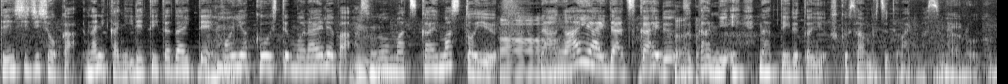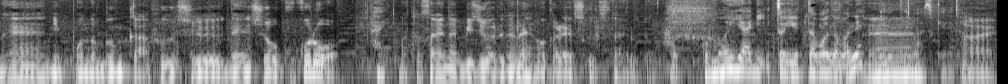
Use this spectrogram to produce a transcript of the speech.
電子辞書か何かに入れていただいて翻訳をしてもらえればそのまま使えますという長い間使える図鑑になっているという 副産物でもあります、ね、なるほどね。日本の文化風習伝承心をはい。まあ、多彩なビジュアルでね分かりやすく伝えると、はい、思いやりといったものもねね。入れていますけれども。はい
